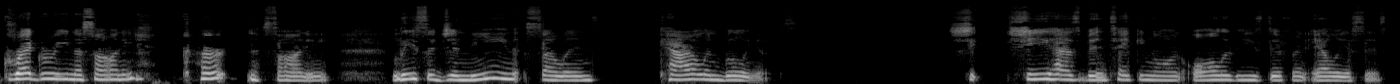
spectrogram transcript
Gregory Naussany, Kurt Naussany, Lisa Jeanine Sullins, Carolyn Williams. She, she has been taking on all of these different aliases.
